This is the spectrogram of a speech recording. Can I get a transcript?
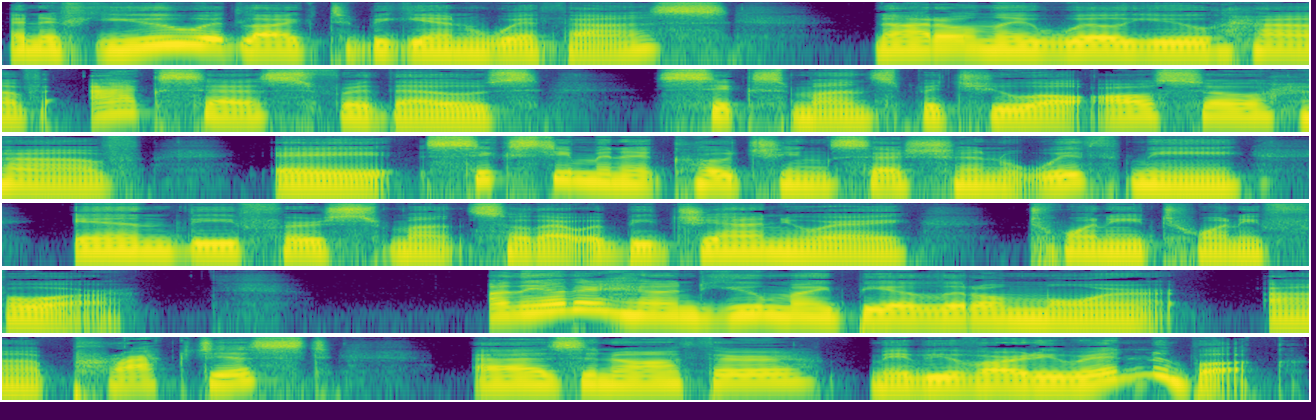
And if you would like to begin with us, not only will you have access for those six months, but you will also have a 60 minute coaching session with me in the first month. So that would be January 2024. On the other hand, you might be a little more uh, practiced as an author. Maybe you've already written a book.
